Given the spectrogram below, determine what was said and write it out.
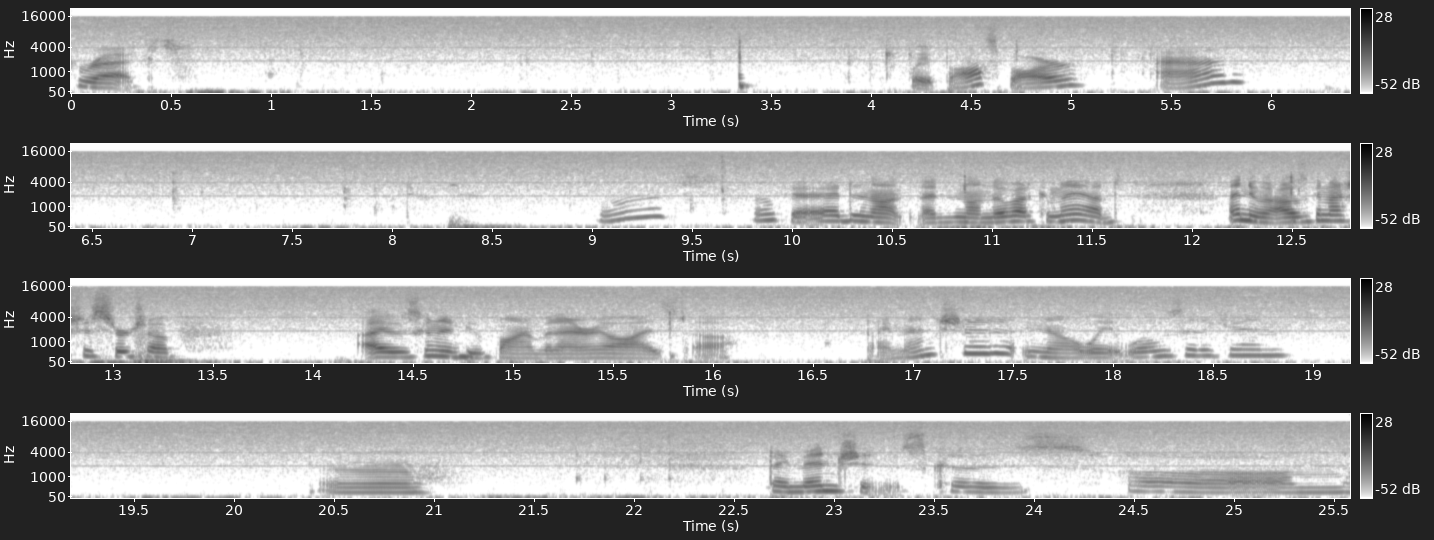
correct. Wait, boss bar? Add? What? Okay, I did not I did not know about command. Anyway, I was gonna actually search up I was gonna do bind, but I realized uh dimension? No, wait, what was it again? Uh dimensions, cause um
